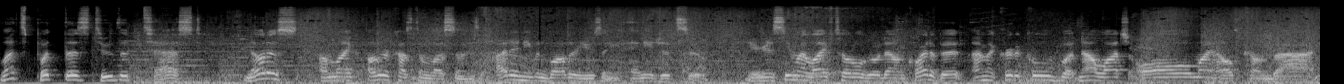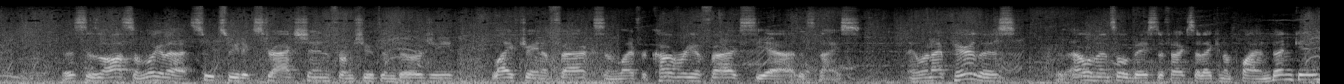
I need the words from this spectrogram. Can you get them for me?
Let's put this to the test. Notice, unlike other custom lessons, I didn't even bother using any Jutsu. You're to see my life total go down quite a bit. I'm at critical, but now watch all my health come back. This is awesome. Look at that. Sweet, sweet extraction from Shuten Doji, life drain effects and life recovery effects. Yeah, that's nice. And when I pair this with elemental based effects that I can apply on Benkei,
